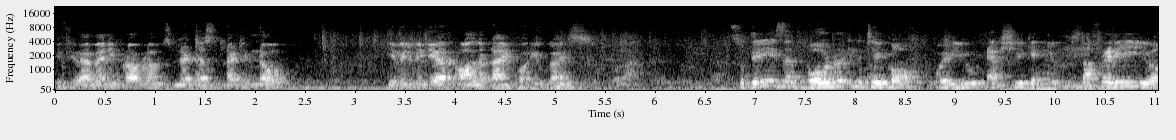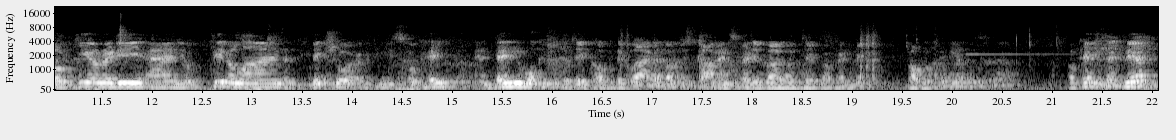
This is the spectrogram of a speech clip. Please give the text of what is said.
If you have any problems, let just let him know. He will be there all the time for you guys. So there is a border in the takeoff where you actually get your stuff ready, your gear ready, and your cleaner lines, and make sure everything is okay. And then you walk into the takeoff with the glider. Don't just come and spread your glider on takeoff and make trouble for the others. Okay, is that clear?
